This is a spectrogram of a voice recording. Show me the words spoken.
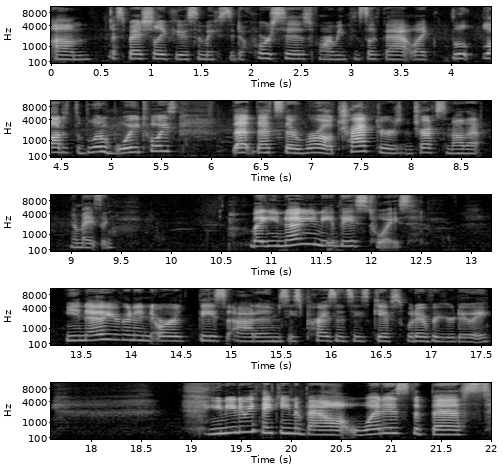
Um, especially if you have somebody who's into horses, farming, things like that. Like a lot of the little boy toys, that that's their rural tractors and trucks and all that. Amazing. But you know you need these toys. You know you're gonna or these items, these presents, these gifts, whatever you're doing you need to be thinking about what is the best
